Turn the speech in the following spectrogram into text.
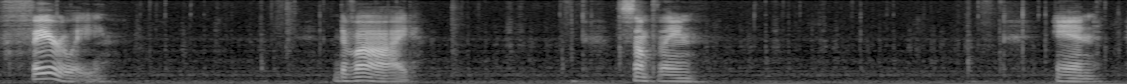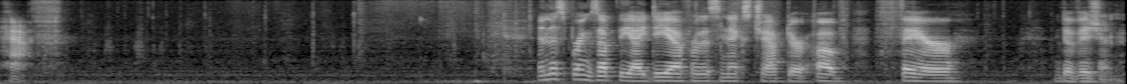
fairly divide something in half. And this brings up the idea for this next chapter of fair division.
